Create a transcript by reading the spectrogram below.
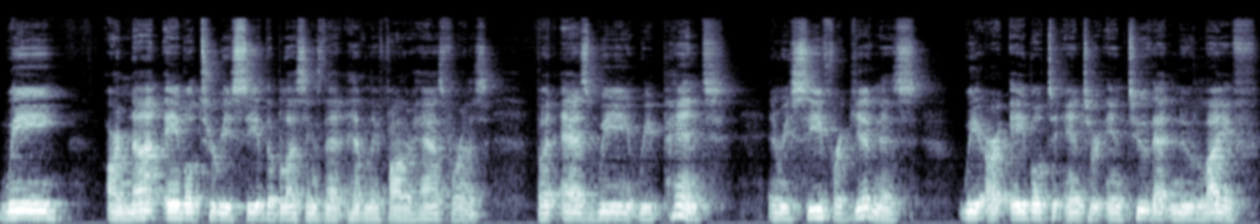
we are not able to receive the blessings that Heavenly Father has for us. But as we repent and receive forgiveness, we are able to enter into that new life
